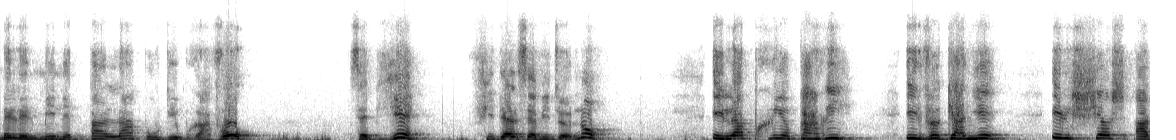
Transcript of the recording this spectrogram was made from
Mais l'ennemi n'est pas là pour dire bravo, c'est bien, fidèle serviteur. Non, il a pris un pari, il veut gagner, il cherche à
